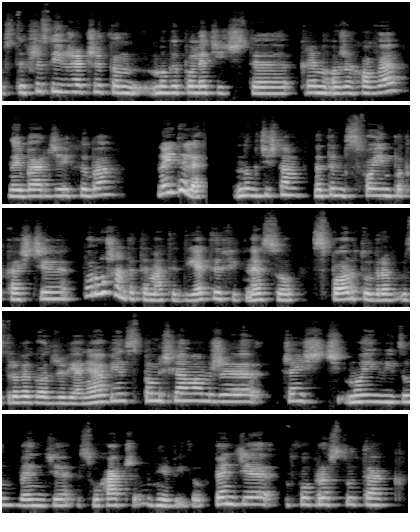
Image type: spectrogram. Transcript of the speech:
z tych wszystkich rzeczy to mogę polecić te kremy orzechowe, najbardziej chyba. No i tyle. No gdzieś tam na tym swoim podcaście poruszam te tematy diety, fitnessu, sportu, zdrowego odżywiania, więc pomyślałam, że część moich widzów będzie, słuchaczy, nie widzów, będzie po prostu tak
